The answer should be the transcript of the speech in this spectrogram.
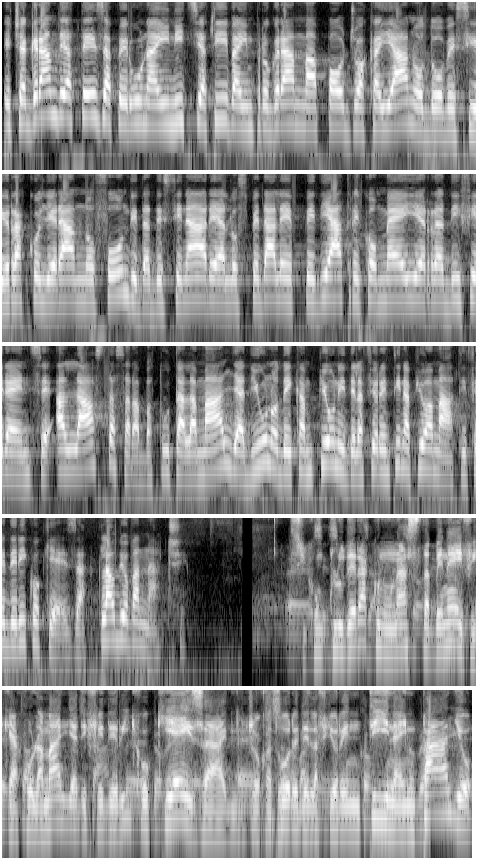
E c'è grande attesa per una iniziativa in programma Appoggio a Caiano dove si raccoglieranno fondi da destinare all'ospedale pediatrico Meyer di Firenze. All'asta sarà battuta la maglia di uno dei campioni della Fiorentina più amati, Federico Chiesa. Claudio Vannacci. Si concluderà con un'asta benefica con la maglia di Federico Chiesa, il giocatore della Fiorentina in palio,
